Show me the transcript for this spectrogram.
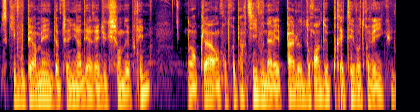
ce qui vous permet d'obtenir des réductions de primes. Donc là, en contrepartie, vous n'avez pas le droit de prêter votre véhicule.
